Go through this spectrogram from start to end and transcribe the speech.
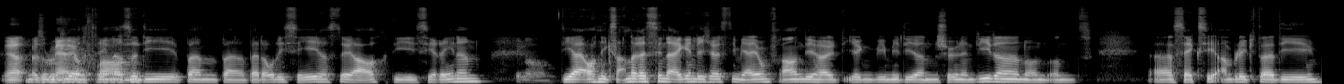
Ja, also drin. Also die beim, bei, bei der Odyssee hast du ja auch die Sirenen, Genau. die ja auch nichts anderes sind eigentlich als die Meerjungfrauen, die halt irgendwie mit ihren schönen Liedern und, und äh, sexy Anblick da die,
